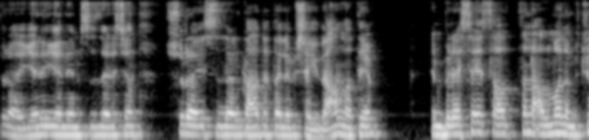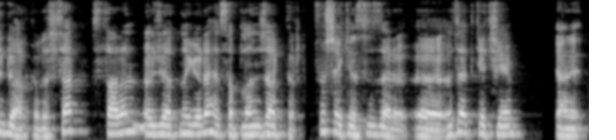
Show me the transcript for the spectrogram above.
Şuraya geri geleyim sizler için. Şurayı sizlere daha detaylı bir şekilde anlatayım. Şimdi bireysel satın alma limiti diyor arkadaşlar. Star'ın mevcudiyatına göre hesaplanacaktır. Şu şekilde sizlere e, özet geçeyim. Yani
